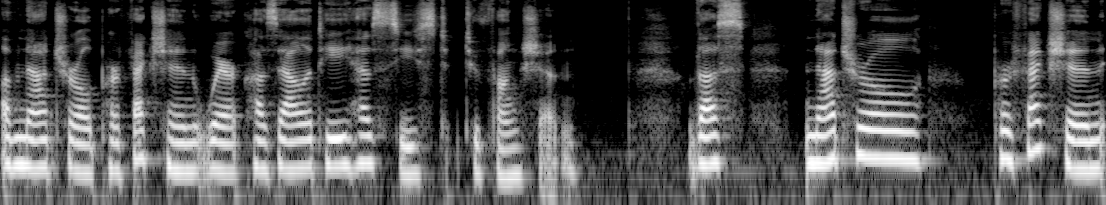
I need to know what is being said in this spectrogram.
of natural perfection where causality has ceased to function. Thus, natural perfection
